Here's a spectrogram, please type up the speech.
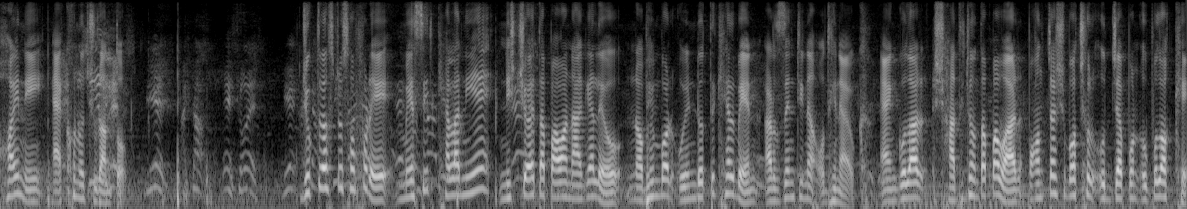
হয়নি এখনও চূড়ান্ত যুক্তরাষ্ট্র সফরে মেসির খেলা নিয়ে নিশ্চয়তা পাওয়া না গেলেও নভেম্বর উইন্ডোতে খেলবেন আর্জেন্টিনা অধিনায়ক। অ্যাঙ্গোলার স্বাধীনতা পাওয়ার পঞ্চাশ বছর উদযাপন উপলক্ষে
